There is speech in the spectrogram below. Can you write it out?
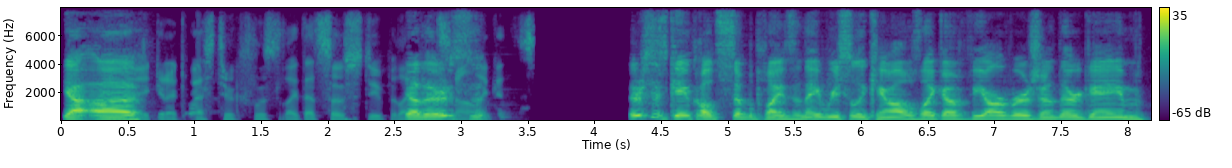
Yeah, uh, make it a Quest 2 exclusive. Like that's so stupid. Like Yeah, there's not like it's there's this game called SimplePlanes, and they recently came out with like a VR version of their game.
